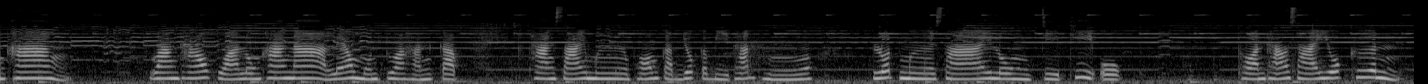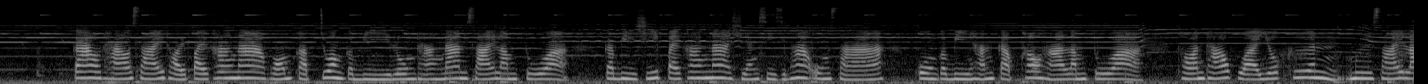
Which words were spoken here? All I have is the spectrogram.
ำข้าง วางเท้าขวาลงข้างหน้า แล้วหมุนตัวหันกลับทางซ้ายมือพร้อมกับยกกระบี่ทัดหู ลดมือซ้ายลงจีบที่อก ถอนเท้าซ้ายยกขึ้น ก้าวเท้าซ้ายถอยไปข้างหน้า พร้อมกับจ้วงกระบี่ลงทางด้านซ้ายลำตัว กระบี่ชี้ไปข้างหน้าเฉียง 45 องศาโกงกระบี่หันกลับเข้าหาลำตัว ถอนเท้าขวายกขึ้น มือซ้ายล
